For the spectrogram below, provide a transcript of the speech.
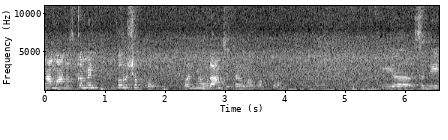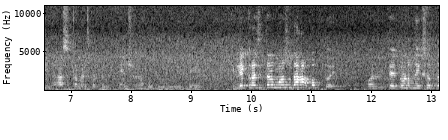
हा माणूस कमेंट करू शकतो पण एवढं आमचे तळमळ बघतो. की सगळी असं कमेंट करतो टेन्शन नको घेऊ ते. की लेकराची तळमळ सुद्धा हा बघतोय पण ते तोंडातून एक शब्द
